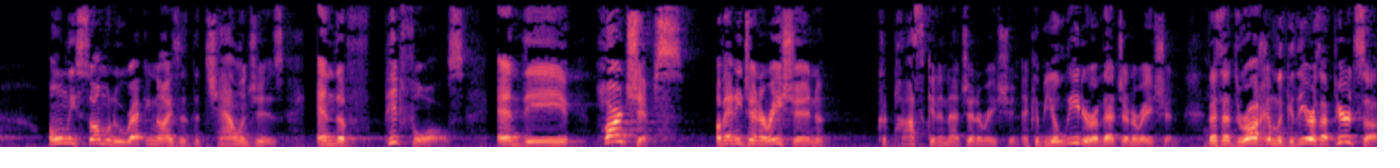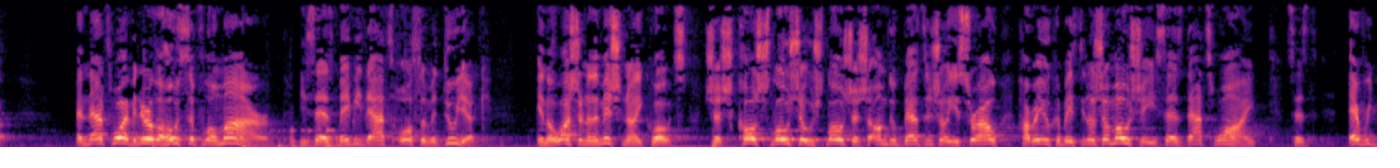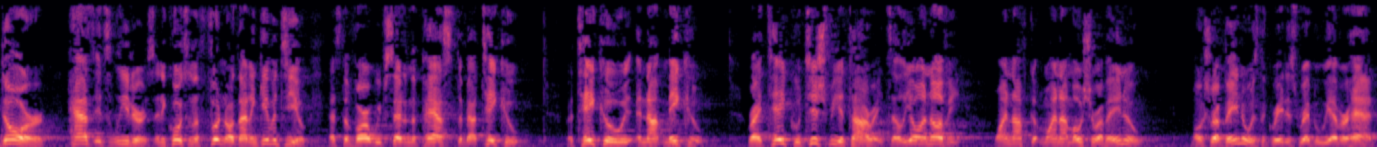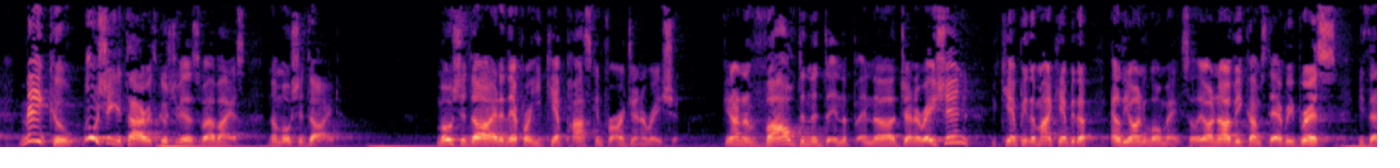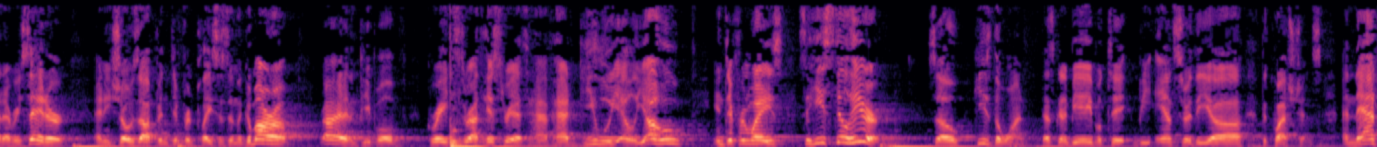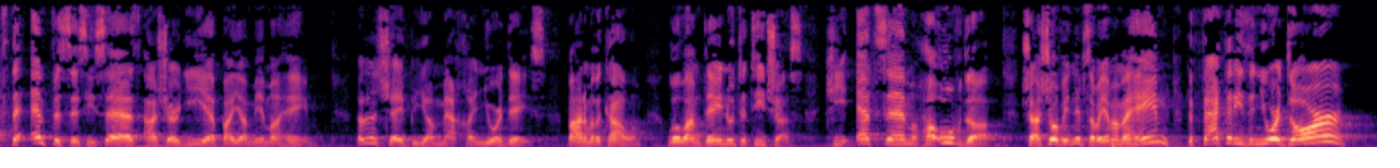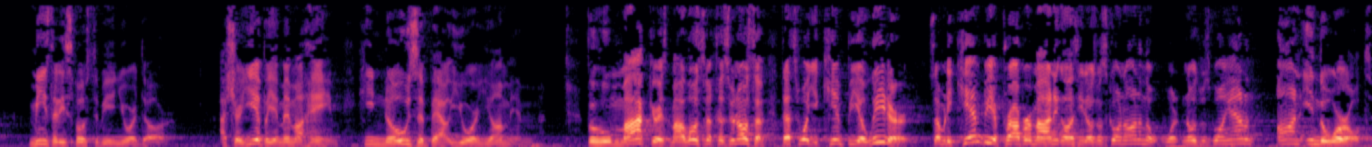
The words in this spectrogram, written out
Only someone who recognizes the challenges and the pitfalls and the hardships of any generation could paskin in that generation and could be a leader of that generation. And that's why Venir Lahosef Lomar, he says maybe that's also Meduyak. In the Lashon of the Mishnah, he quotes, Sheshkol Yisrael. He says that's why. He says Every door has its leaders. And he quotes in the footnote, I didn't give it to you. That's the var we've said in the past about Teku. But Teku and not Meku. Right? Teku, Tishbi Yatare, it's Eliyahu Navi. Why not, why not Moshe Rabbeinu? Moshe Rabbeinu was the greatest Rebbe we ever had. Meku, Moshe Yatare, it's. No, Moshe died. Moshe died, and therefore he can't paskin for our generation. If you're not involved in the in the, in the generation, you can't be the man, can't be the Eliyahu Lome. So Eliyahu Navi comes to every bris, he's at every seder, and he shows up in different places in the Gemara, right? And people of greats throughout history have had Gilui Eliyahu in different ways. So he's still here. So he's the one that's going to be able to be answer the uh, the questions, and that's the emphasis. He says, "Asher yiyeh bayamim ahem." Doesn't say biyamecha in your days bottom of the column. Lulamdenu to teach us. Ki etzem ha'uvda. Shashove nipsa b'yamim The fact that he's in your door means that he's supposed to be in your door. Asher yeh b'yamim He knows about your yamim. V'hu makir is malos v'chezunosa. That's why you can't be a leader. Somebody can't be a proper manik unless he knows what's going on in the, knows what's going on, on in the world.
